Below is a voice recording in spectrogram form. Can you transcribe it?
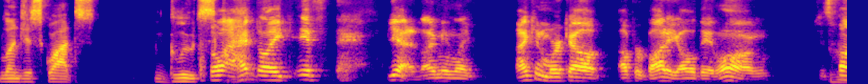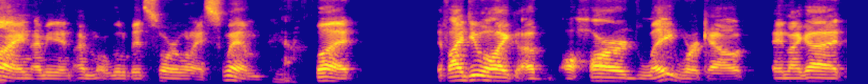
lunges, squats, glutes. So I had like if yeah, I mean like I can work out upper body all day long, which is Mhm. fine. I mean I'm a little bit sore when I swim, yeah. but if I do like a, a hard leg workout and I got,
